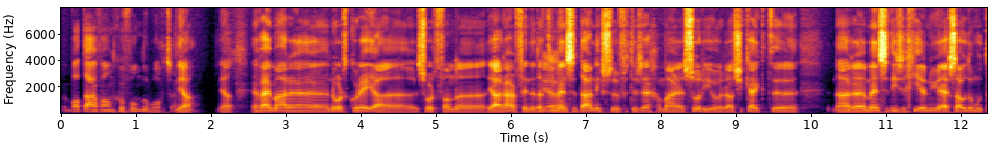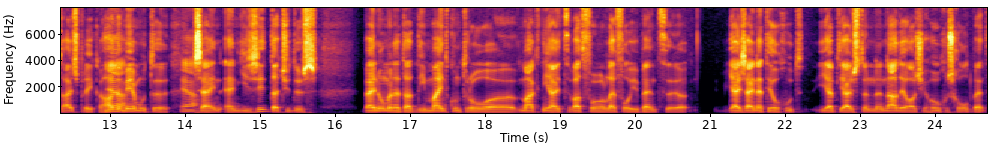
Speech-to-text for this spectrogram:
wat daarvan gevonden wordt. Zeg Ja. maar. Ja, en wij maar uh, Noord-Korea uh, soort van uh, ja, raar vinden dat Ja. die mensen daar niks durven te zeggen. Maar sorry hoor, als je kijkt uh, naar uh, mensen die zich hier nu echt zouden moeten uitspreken, hadden Ja. meer moeten Ja. zijn. En je ziet dat je dus, wij noemen het dat die mind control, uh, maakt niet uit wat voor level je bent. Uh, jij zei net heel goed, je hebt juist een uh, nadeel als je hooggeschoold bent.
